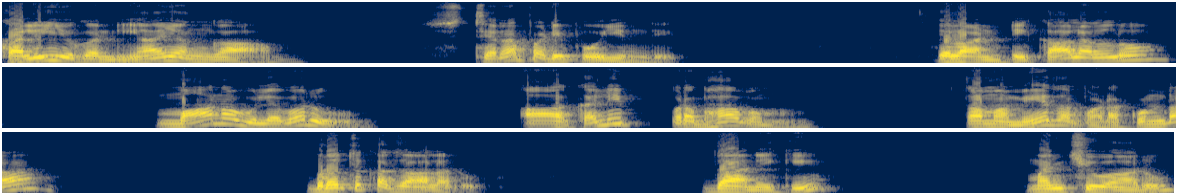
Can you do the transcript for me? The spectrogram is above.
కలియుగ న్యాయంగా స్థిరపడిపోయింది. ఇలాంటి కాలంలో మానవులెవరు ఆ కలి ప్రభావం తమ మీద పడకుండా బ్రతుకజాలరు. దానికి మంచివారు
